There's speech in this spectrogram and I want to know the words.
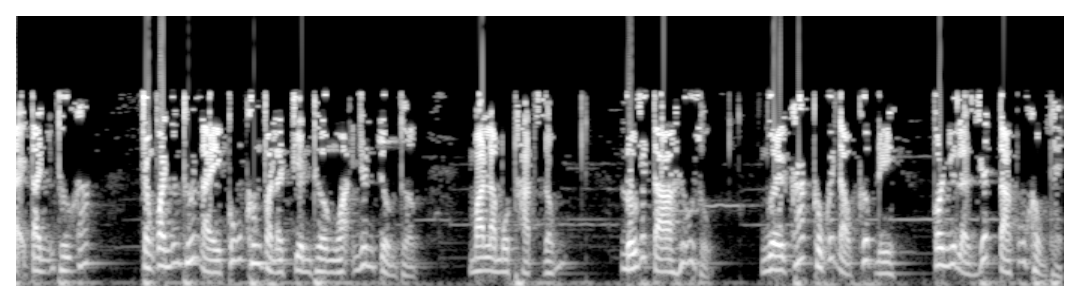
dạy ta những thứ khác. Chẳng qua những thứ này cũng không phải là truyền thừa ngoại nhân tưởng tượng, Mà là một hạt giống. Đối với ta hữu dụng, Người khác không cách nào cướp đi, Coi như là giết ta cũng không thể.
